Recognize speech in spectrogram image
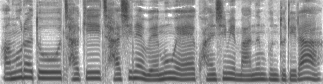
아무래도 자기 자신의 외모에 관심이 많은 분들이라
